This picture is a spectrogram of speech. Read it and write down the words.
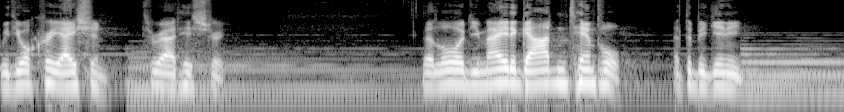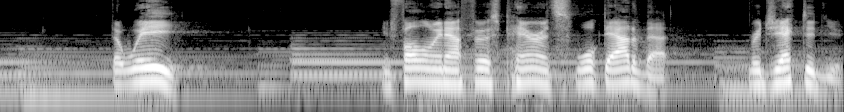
with your creation throughout history. That, Lord, you made a garden temple at the beginning that we, in following our first parents, walked out of that, rejected you,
